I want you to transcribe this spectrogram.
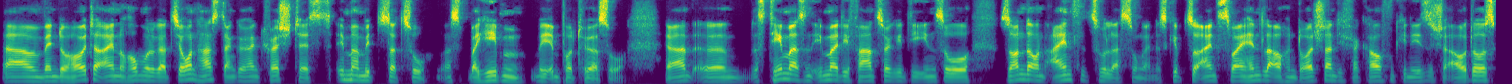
äh, wenn du heute eine Homologation hast, dann gehören Crashtests immer mit dazu. Das bei jedem Importeur so. Ja, äh, das Thema sind immer die Fahrzeuge, die in so Sonder- und Einzelzulassungen. Es gibt so ein, zwei Händler auch in Deutschland, die verkaufen chinesische Autos,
